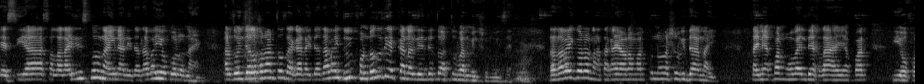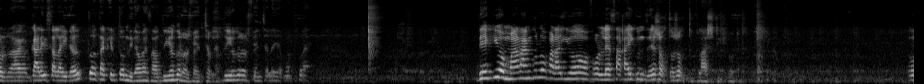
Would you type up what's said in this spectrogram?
কেসিয়া সালারাইজ স্কুল নাই, নানি। দাদা ভাইও করো নাই। আর জঞ্জাল করার তো জায়গা নাই। দাদা ভাই দুই খণ্ড যদি একটা নয় যেন তো আর তুফান মিল শুরু হয়েছে দাদা ভাই করো না তাকায় আর আমার কোনো অসুবিধা নাই। তাই একবার মোবাইল দেখরা একবার ইয়ে করা গাড়ি চালাইরা তো তা কীর্তন দিরা ভাই চাও দুইও ঘরের ফ্যান চলে দুইও ঘরের ফ্যান চালাই আমার প্রায় দেখিও মার আঙ্গুলো পাড়া ইয়ে পড়লে চাকাই গুঞ্জে শক্ত শক্ত প্লাস্টিক ও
